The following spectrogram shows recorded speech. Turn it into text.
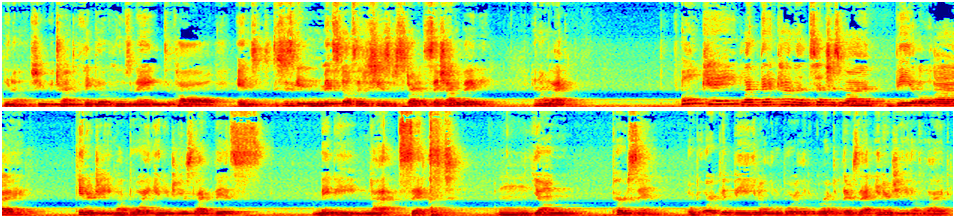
you know, she would be trying to think of whose name to call, and she's getting mixed up. So she just started to say Shango baby, and I'm like. Okay, like that kind of touches my BOI energy, my boy energy is like this maybe not sexed Mm, young person. Or, or it could be you know a little boy or a little girl but there's that energy of like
